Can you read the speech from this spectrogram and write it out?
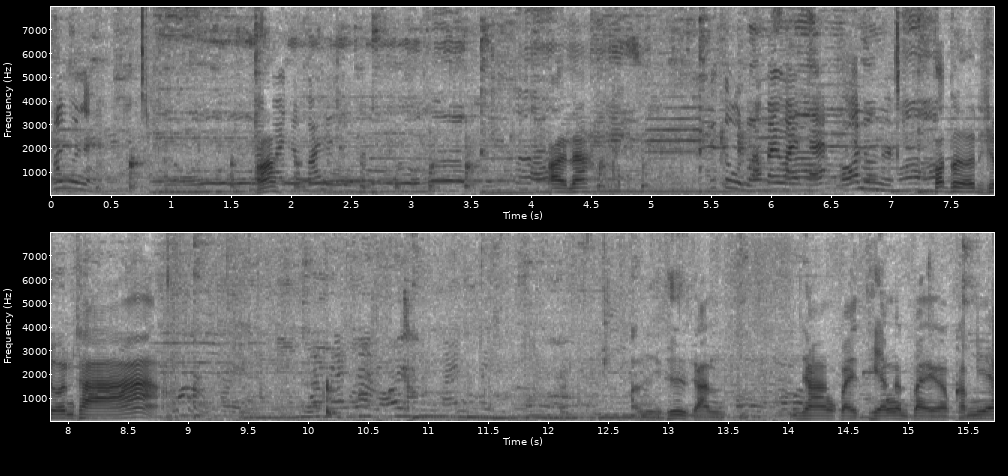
อันอยู่ไหนฮะไปจังหวัดที่ตูนอะไรนะ ที่ตูนเหรอไปไวแท้อ๋อนู่นน่ะก็เธอเชิญช้า อันนี้คือการย่างไปเถียงกันไปกับคำเมีย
